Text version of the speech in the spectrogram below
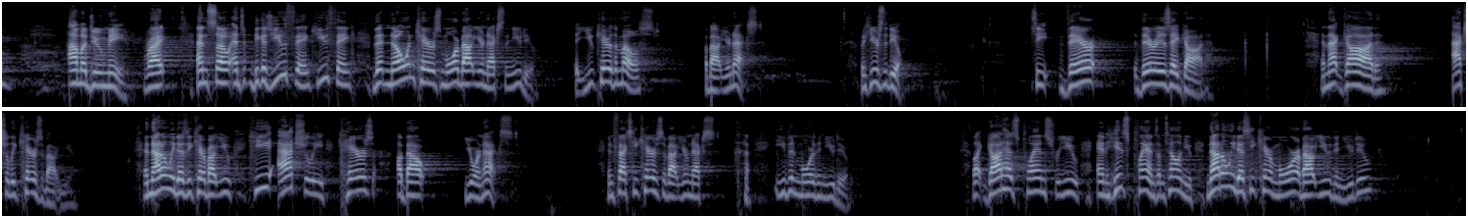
I'm going to do me, right? And so, and because you think, you think that no one cares more about your next than you do, that you care the most about your next. But here's the deal. See, there, there is a God. And that God actually cares about you. And not only does he care about you, he actually cares about your next. In fact, he cares about your next even more than you do. Like, God has plans for you, and his plans, I'm telling you, not only does he care more about you than you do,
